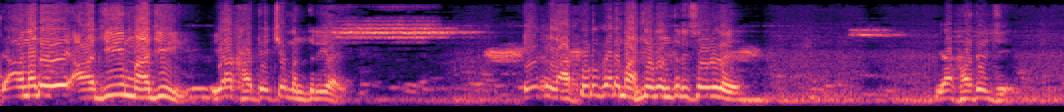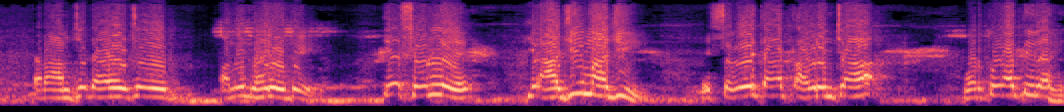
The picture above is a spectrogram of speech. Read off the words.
त्यामध्ये आजी माजी या खात्याचे मंत्री आहेत. एक लातूरकर माजी मंत्री सोडले या खात्याचे. कारण आमचे त्यावेळेचे अमित भाई होते ते सोडले की आजी माजी हे सगळे त्या तावरेंच्या वर्तुळातील आहे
